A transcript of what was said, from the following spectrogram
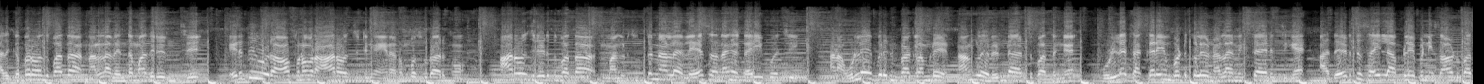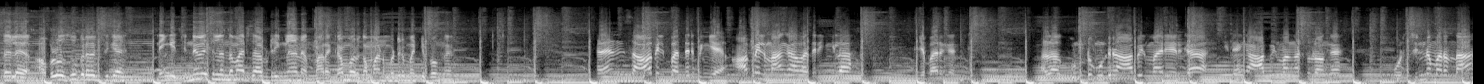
அதுக்கப்புறம் வந்து பார்த்தா நல்லா வெந்த மாதிரி இருந்துச்சு. எடுத்து ஒரு ஆஃப் அன் அவர் ஆற வச்சுட்டுங்க. ஏன்னா ரொம்ப சூடா இருக்கும். ஆற வச்சுட்டு எடுத்து பார்த்தா நம்ம சுத்த சுத்தனால லேசா தாங்க கறி போச்சு. ஆனா உள்ள எப்படி இருக்குன்னு பார்க்கலாம்னு நாங்களும் ரெண்டா எடுத்து பார்த்தோங்க. உள்ள சர்க்கரையும் பொட்டுக்களையும் நல்லா மிக்ஸ் ஆயிருச்சுங்க. அதை எடுத்து சைடுல அப்ளை பண்ணி சாப்பிட்டு பார்த்ததுல அவ்வளவு சூப்பரா இருந்துச்சுங்க. நீங்க சின்ன வயசுல இந்த மாதிரி சாப்பிட்றீங்களான்னு மறக்காம ஒரு கமாண்ட் மட்டும் மட்டி போங்க. ஃப்ரெண்ட்ஸ் ஆப்பிள் பார்த்துருப்பீங்க? ஆப்பிள் மாங்காய் பார்த்துருக்கீங்களா? இங்கே பாருங்க. நல்லா குண்டு குண்டு ஆப்பிள் மாதிரியே இருக்கா? இது எங்க ஆப்பிள் மாங்காய் சொல்லுவாங்க. ஒரு சின்ன மரம் தான்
